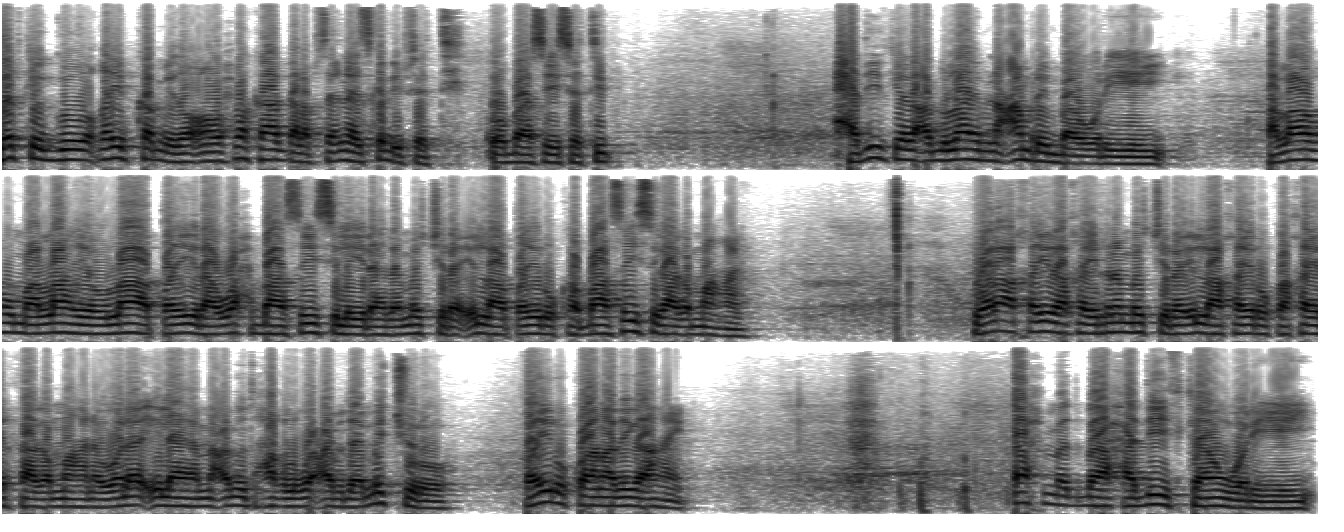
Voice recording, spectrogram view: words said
dadka qeyb ka mida oon waxba kaa galabsan inaad iska dhibsatid oo baasaysatid xadiidkeeda cabdulaahi bni camrin baa wariyey allaahuma allahyow laa tayra wax baasaysi la yidhaahda ma jira ilaa tayruka baasaysigaaga maahane walaa khayra khayrna ma jiro ilaa khayruka khayrkaaga maahane walaa ilaaha macbuud xaq lagu caabudaa ma jiro. Khayruku aan adiga ahayn. Axmed baa xadiidkan wariyey.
